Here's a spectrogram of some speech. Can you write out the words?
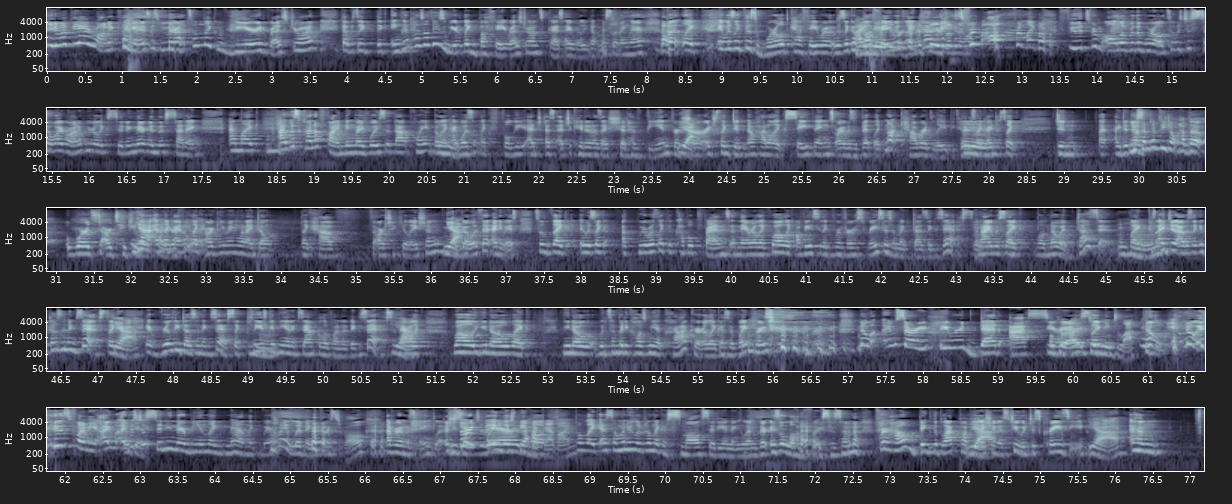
You know what the ironic thing is? Is we were at some like weird restaurant that was like like England has all these weird like buffet restaurants. Guys, I really don't miss living there. But like it was like this world cafe where it was like a buffet with like cafes from like all from like foods from all over the world. So it was just so ironic. We were like sitting there in this setting, and like I was kind of finding my voice at that point, but like I wasn't like fully ed- as educated as I should have been for Yeah. sure. I just like didn't know how to like say things, or I was a bit like not cowardly because like I just like didn't. I, I didn't You have sometimes you don't have the words to articulate. yeah and like i don't like arguing when i don't like have the articulation Yeah. to go with it. Anyways, so like it was like a, we were with like a couple friends, and they were like, "Well, like obviously, like reverse racism like does exist," and I was like, "Well, no, it doesn't." Like, mm-hmm. because I did, I was like, "It doesn't exist." Like, Yeah. it really doesn't exist. Like, please mm-hmm. give me an example of when it exists. And Yeah. they were like, "Well, you know, like." You know, when somebody calls me a cracker, like as a white person. no, I'm sorry. They were dead ass serious. Okay, I didn't like, mean to laugh. No, no, it is funny. I, I was just sitting there being like, man, like where am I living? First of all, everyone was English. Sorry like, to the "Where English the people, heck am I?" but like as someone who lived in like a small city in England, there is a lot of racism for how big the black population Yeah. is too, which is crazy. Yeah. Um,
